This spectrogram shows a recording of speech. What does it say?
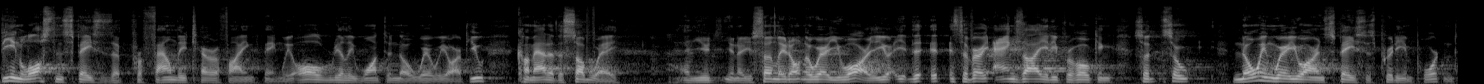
being lost in space is a profoundly terrifying thing. We all really want to know where we are. If you come out of the subway and you, you, know, you suddenly don't know where you are, you, it, it's a very anxiety provoking. So, so knowing where you are in space is pretty important,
